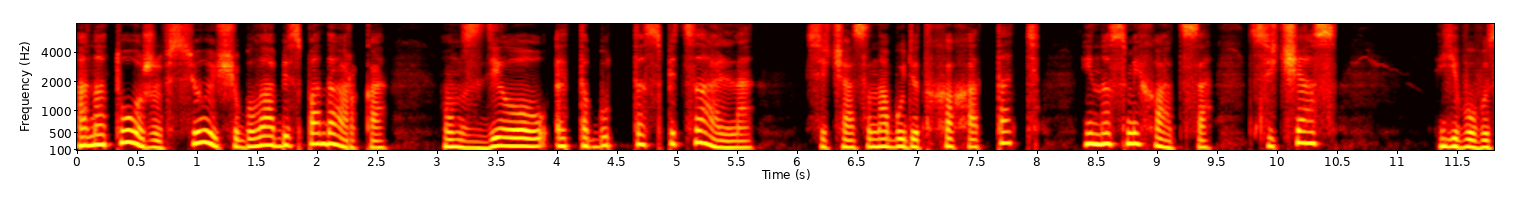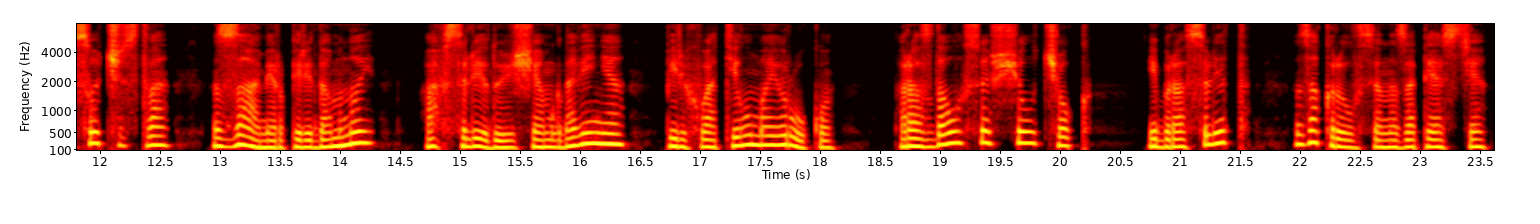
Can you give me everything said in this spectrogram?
Она тоже все еще была без подарка. Он сделал это будто специально. Сейчас она будет хохотать и насмехаться. Сейчас его высочество замер передо мной, а в следующее мгновение перехватил мою руку. Раздался щелчок, и браслет закрылся на запястье.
